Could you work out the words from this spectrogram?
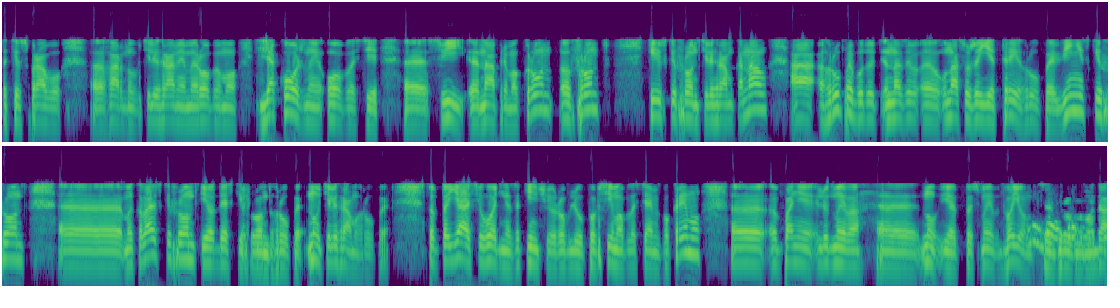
таку справу гарну в телеграмі. Ми робимо для кожної області свій напрямок крон, фронт, Київський фронт, телеграм-канал. А групи будуть назив... у нас вже є три групи: Вінницький фронт, Миколаївський фронт і Одеський фронт групи, ну телеграм-групи. Тобто я сьогодні закінчую, роблю по всім областям по Криму, е, пані Людмила. Е, ну я тобто ми вдвоєм Ну, це зробимо. Да.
